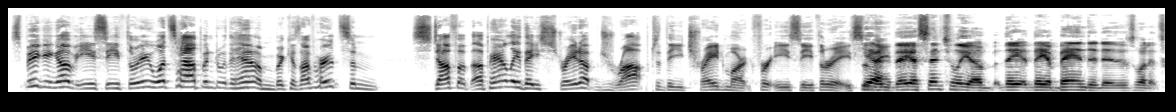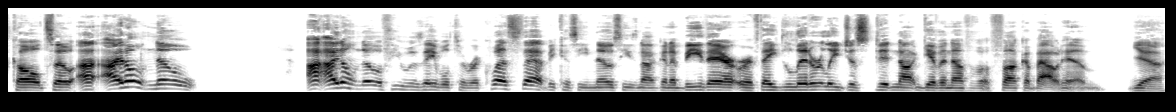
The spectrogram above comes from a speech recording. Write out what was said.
Speaking of EC3, what's happened with him? Because I've heard some stuff. Apparently, they straight up dropped the trademark for EC3. So yeah, they, they, essentially uh, they they abandoned it is what it's called. So I I don't know. I, I don't know if he was able to request that because he knows he's not going to be there, or if they literally just did not give enough of a fuck about him. Yeah.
